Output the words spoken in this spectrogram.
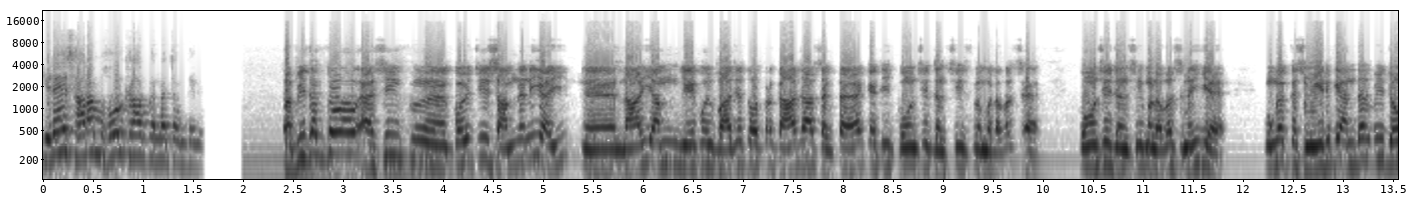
ਜਿਹੜੇ ਇਹ ਸਾਰਾ ਮਾਹੌਲ ਖਰਾਬ ਕਰਨਾ ਚਾਹੁੰਦੇ ਨੇ अभी तक तो ऐसी अ, कोई चीज सामने नहीं आई अ, ना ही हम ये कोई वाजे तौर पर कहा जा सकता है कि जी कौन सी एजेंसी इसमें मुलवस है कौन सी एजेंसी मुलवस नहीं है? क्योंकि कश्मीर के अंदर भी जो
